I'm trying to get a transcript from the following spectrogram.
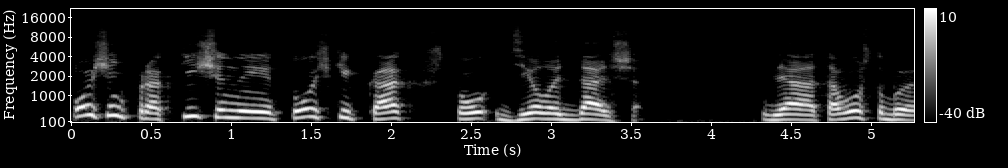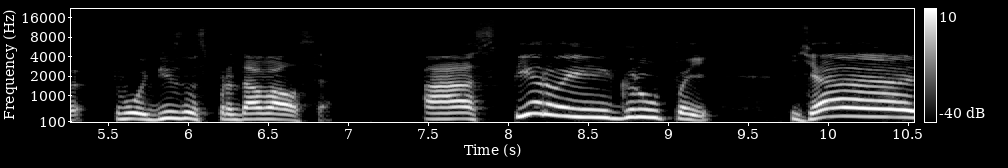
очень практичные точки, как что делать дальше для того, чтобы твой бизнес продавался. А с первой группой я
